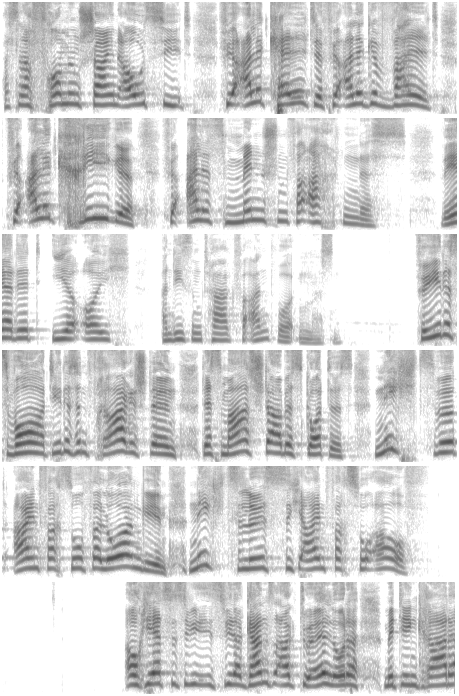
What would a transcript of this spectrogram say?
was nach frommem Schein aussieht, für alle Kälte, für alle Gewalt, für alle Kriege, für alles Menschenverachtendes werdet ihr euch an diesem Tag verantworten müssen. Für jedes Wort, jedes Infragestellen des Maßstabes Gottes. Nichts wird einfach so verloren gehen. Nichts löst sich einfach so auf. Auch jetzt ist es wieder ganz aktuell, oder? Mit den gerade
